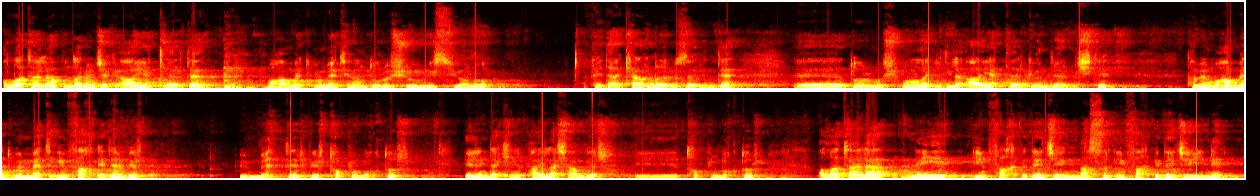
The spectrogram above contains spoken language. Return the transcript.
Allah Teala bundan önceki ayetlerde Muhammed ümmetinin duruşu, misyonu, fedakarlığı üzerinde e, durmuş. Bununla ilgili ayetler göndermişti. Tabi Muhammed ümmeti infak eden bir ümmettir, bir topluluktur. Elindekini paylaşan bir e, topluluktur. allah Teala neyi infak edeceğini, nasıl infak edeceğini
